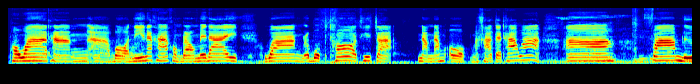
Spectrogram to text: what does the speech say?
เพราะว่าทางอ่าบ่อนี้นะคะของเราไม่ได้วางระบบท่อที่จะนำน้ำออกนะคะ แต่ถ้าว่าอ่า ฟาร์มหรือ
